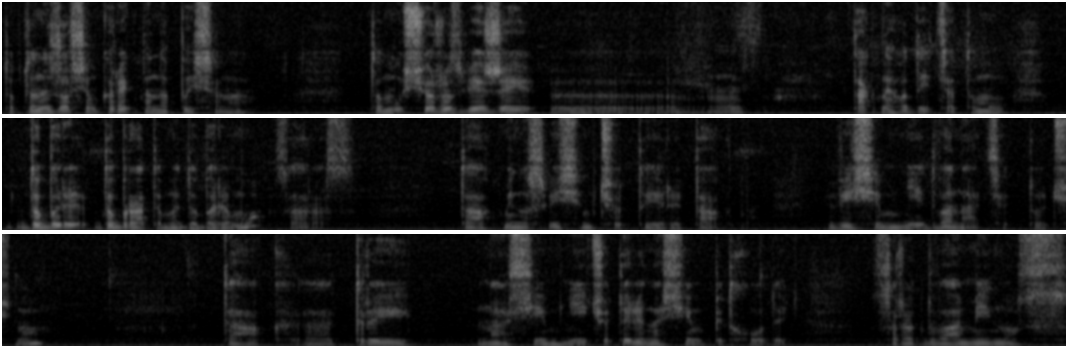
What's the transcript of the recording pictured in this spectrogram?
Тобто не зовсім коректно написано. Тому що розв'яжи е, так не годиться. Тому добере, добрати ми доберемо зараз. Так, мінус 8, 4, так. 8 ні, 12 точно. Так, е, 3 на 7 ні, 4 на 7 підходить. 42 мінус.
